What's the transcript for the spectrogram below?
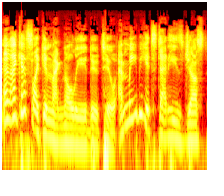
And I guess like in Magnolia you do too. And maybe it's that he's just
